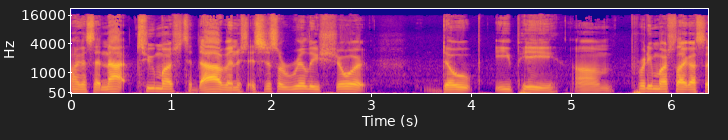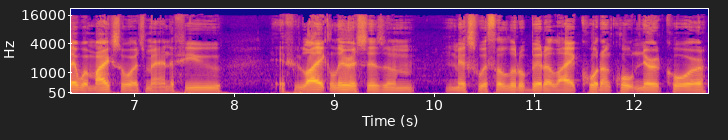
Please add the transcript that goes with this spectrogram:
like I said, not too much to dive in. It's, it's just a really short, dope EP. Um, pretty much like I said with Mike Swords, man. If you if you like lyricism mixed with a little bit of like quote unquote nerdcore,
